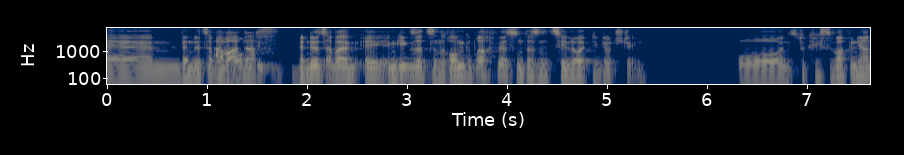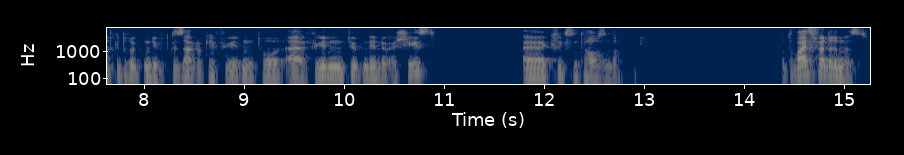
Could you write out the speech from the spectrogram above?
Ähm, wenn du jetzt aber, Aber Raum das wenn du jetzt aber, äh, im Gegensatz in 'n Raum gebracht wirst und da sind 10 Leute, die dort stehen. Und du kriegst 'ne Waffe in die Hand gedrückt und dir wird gesagt: „Okay, für jeden Tod äh, für jeden Typen, den du erschießt, äh, kriegst du 'n Tausender.“ Und du weißt nicht, wer drin ist.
